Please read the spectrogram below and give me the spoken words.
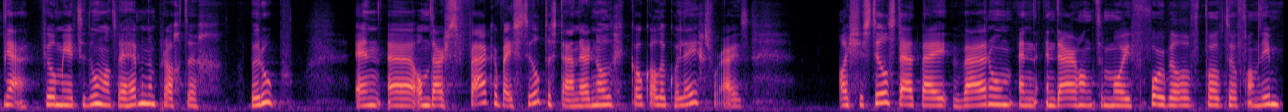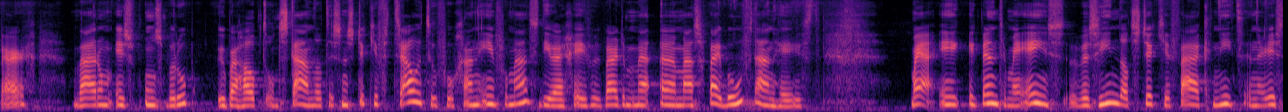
ja, veel meer te doen. Want we hebben een prachtig beroep. En om daar vaker bij stil te staan, daar nodig ik ook alle collega's voor uit. Als je stilstaat bij waarom, en, en daar hangt een mooi voorbeeld foto van Limberg. Waarom is ons beroep überhaupt ontstaan? Dat is een stukje vertrouwen toevoegen aan de informatie die wij geven, waar de ma uh, maatschappij behoefte aan heeft. Maar ja, ik, ik, ben het ermee eens. We zien dat stukje vaak niet. En er is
